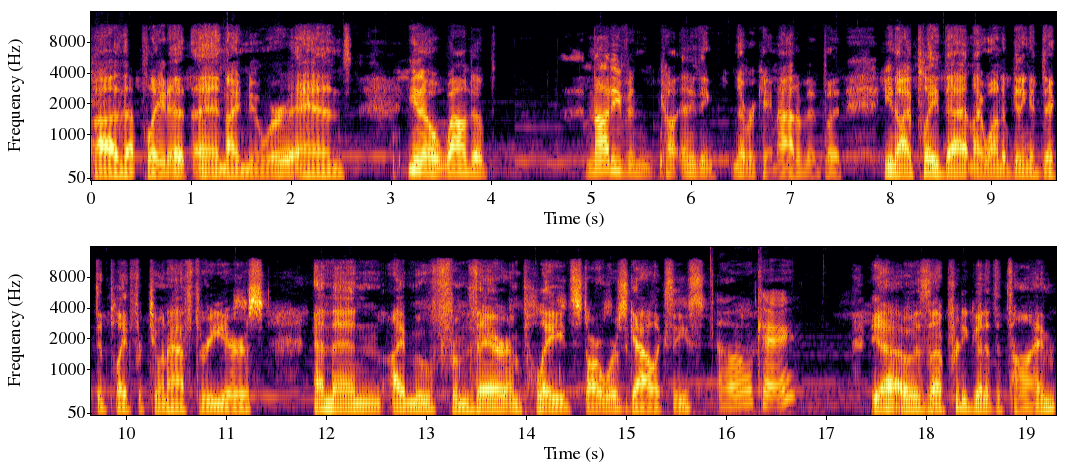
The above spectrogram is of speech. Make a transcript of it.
uh, that played it, and I knew her, and you know, wound up not even anything never came out of it, but you know, I played that, and I wound up getting addicted. Played for two and a half, three years, and then I moved from there and played Star Wars Galaxies. Oh, okay. Yeah, it was uh, pretty good at the time,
